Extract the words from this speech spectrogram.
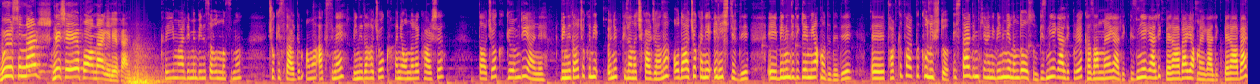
Buyursunlar. Neşe'ye puanlar geliyor efendim. Kayınvalidemin beni savunmasını çok isterdim ama aksine beni daha çok hani onlara karşı daha çok gömdü yani. Beni daha çok hani öne plana çıkaracağına o daha çok hani eleştirdi. Ee, benim dediklerimi yapmadı dedi. Ee, farklı farklı konuştu. İsterdim ki hani benim yanımda olsun. Biz niye geldik buraya? Kazanmaya geldik. Biz niye geldik? Beraber yapmaya geldik. Beraber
